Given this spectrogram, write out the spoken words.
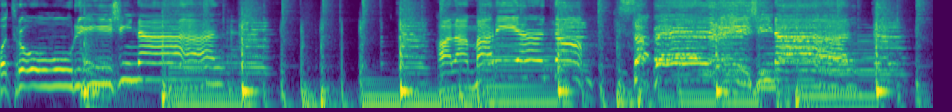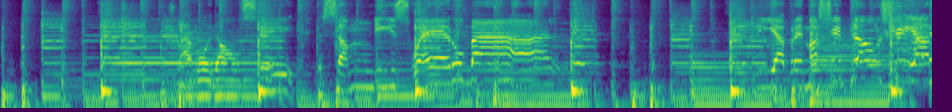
pas trop originale. À la mariée, un homme qui s'appelle Réginal. Je la vois danser le samedi soir au bal. Puis après marcher plancher avec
